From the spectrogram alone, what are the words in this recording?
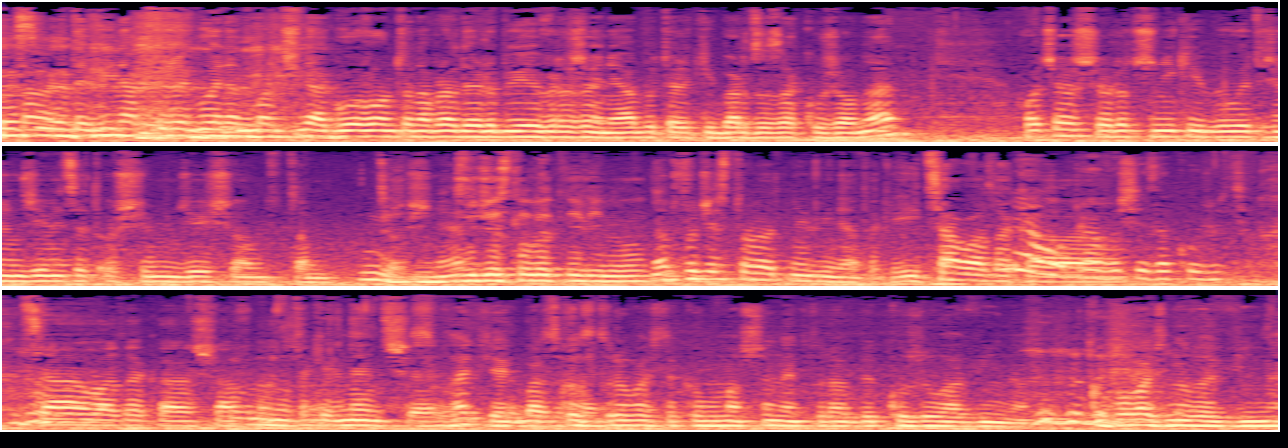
na ta, te wina, które były nad Marcina głową, to naprawdę robiły wrażenie. Butelki bardzo zakurzone. Chociaż roczniki były 1980 tam coś, nie? 20-letnie wino. No 20-letnie wina takie. I cała taka... Miało prawo się zakurzyć. Cała taka szafka, no takie wnętrze. Słuchajcie, jakby skonstruować taką maszynę, która by kurzyła wino. Kupować nowe wina,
